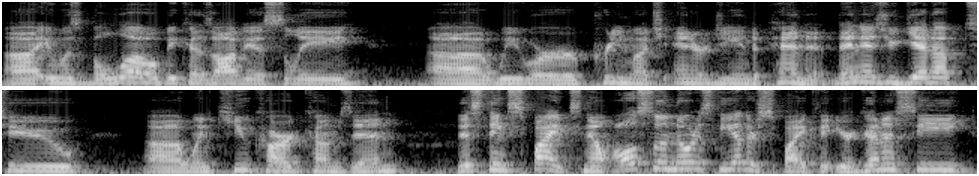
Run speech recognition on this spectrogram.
uh, it was below because obviously uh, we were pretty much energy independent. Then as you get up to uh, when Q card comes in, this thing spikes. Now also notice the other spike that you're going to see.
